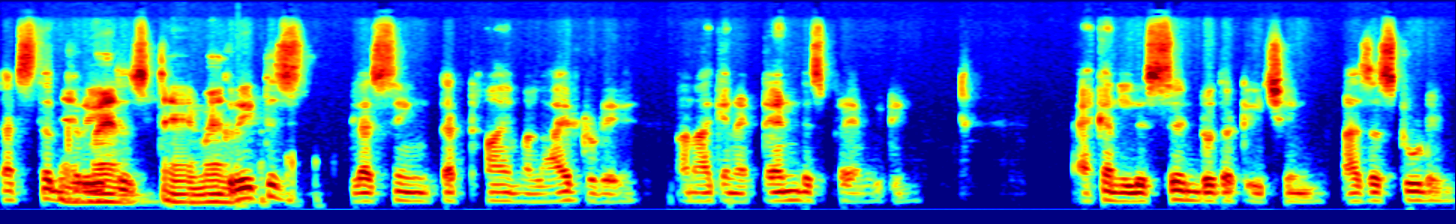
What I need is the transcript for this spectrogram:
That's the Amen. greatest, Amen. greatest blessing that I'm alive today and I can attend this prayer meeting. I can listen to the teaching as a student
